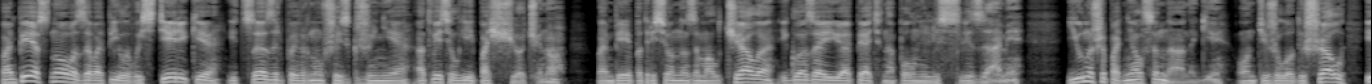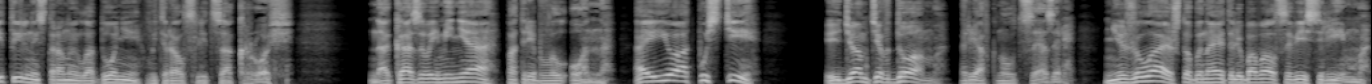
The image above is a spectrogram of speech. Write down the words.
Помпея снова завопила в истерике, и Цезарь, повернувшись к жене, отвесил ей пощечину. Помпея потрясенно замолчала, и глаза ее опять наполнились слезами. Юноша поднялся на ноги. Он тяжело дышал и тыльной стороной ладони вытирал с лица кровь. «Наказывай меня!» — потребовал он. «А ее отпусти! «Идемте в дом!» — рявкнул Цезарь. «Не желаю, чтобы на это любовался весь Рим».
